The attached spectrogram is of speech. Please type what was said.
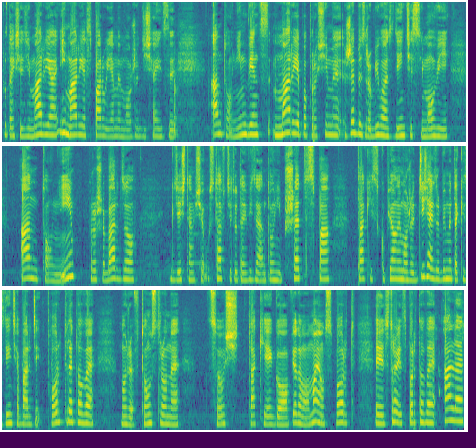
Tutaj siedzi Maria i Marię sparujemy może dzisiaj z Antonim, więc Marię poprosimy, żeby zrobiła zdjęcie Simowi Antoni. Proszę bardzo, gdzieś tam się ustawcie. Tutaj widzę Antoni przed spa taki skupiony. Może dzisiaj zrobimy takie zdjęcia bardziej portretowe, może w tą stronę coś takiego. Wiadomo, mają sport, y, stroje sportowe, ale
